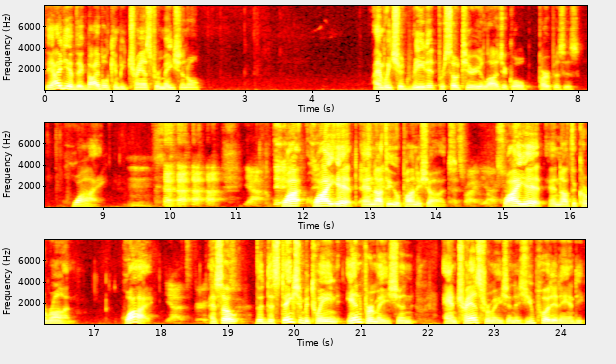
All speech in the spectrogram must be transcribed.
the idea of the Bible can be transformational, and we should read it for soteriological purposes. Why? Yeah. Why, why it and not the Upanishads? That's right. Yeah. Why it and not the Quran? Why? Yeah. It's very. And so the distinction between information and transformation, as you put it, Andy,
